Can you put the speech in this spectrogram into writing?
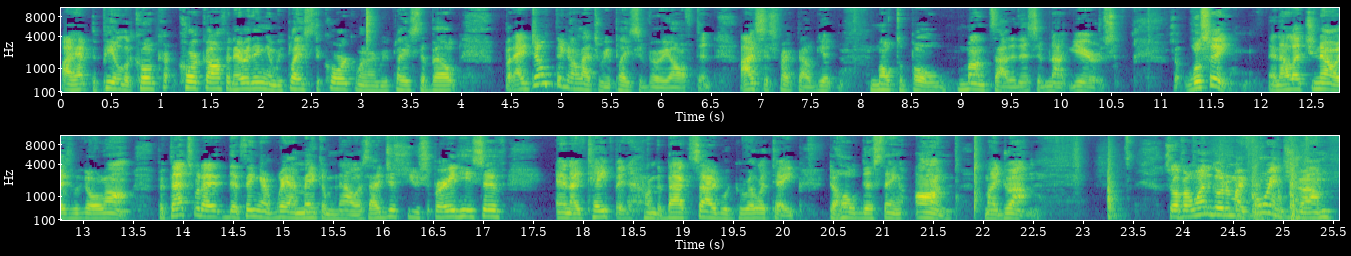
I have to peel the cork, cork off and everything and replace the cork when I replace the belt. But I don't think I'll have to replace it very often. I suspect I'll get multiple months out of this, if not years. So we'll see, and I'll let you know as we go along. But that's what I, the thing, the way I make them now is I just use spray adhesive and I tape it on the back side with Gorilla Tape to hold this thing on my drum. So if I want to go to my 4-inch drum,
